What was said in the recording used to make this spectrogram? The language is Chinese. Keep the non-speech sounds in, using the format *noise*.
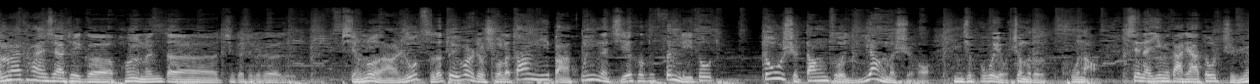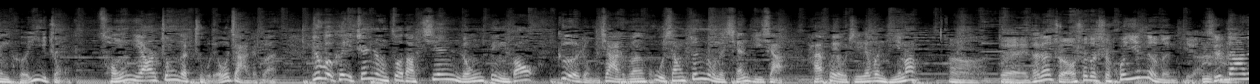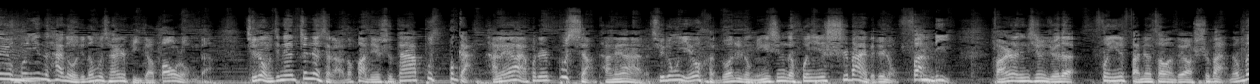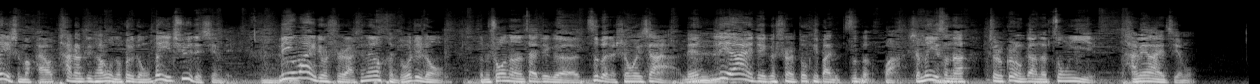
咱们来看一下这个朋友们的这个这个这个评论啊，如此的对味儿就说了，当你把婚姻的结合和分离都都是当做一样的时候，你就不会有这么多苦恼。现在因为大家都只认可一种从一而终的主流价值观，如果可以真正做到兼容并包，各种价值观互相尊重的前提下，还会有这些问题吗？啊，对，大家主要说的是婚姻的问题啊。其实大家对于婚姻的态度，我觉得目前还是比较包容的。其实我们今天真正想聊的话题是，大家不不敢谈恋爱，或者是不想谈恋爱了。其中也有很多这种明星的婚姻失败的这种范例，反而让年轻人觉得婚姻反正早晚都要失败，那为什么还要踏上这条路呢？会有一种畏惧的心理。另外就是啊，现在有很多这种怎么说呢，在这个资本的社会下呀，连恋爱这个事儿都可以把你资本化。什么意思呢？就是各种各样的综艺谈恋爱节目，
